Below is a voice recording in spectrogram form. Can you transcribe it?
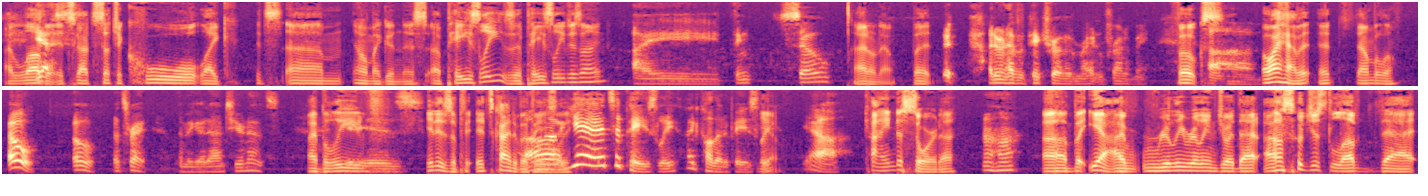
I love Yes. it. It's got such a cool like. It's um. Oh my goodness. A paisley is it a paisley design? I think so. I don't know, but I don't have a picture of him right in front of me. folks. Um, oh, I have it. It's down below. oh, oh, that's right. Let me go down to your notes. I believe is. it is a. It's kind of a Uh, paisley. yeah, it's a paisley. I'd call that a paisley. Yeah. Yeah. Kind of, sorta. Uh huh. Uh, but yeah, I really, really enjoyed that. I also just loved that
